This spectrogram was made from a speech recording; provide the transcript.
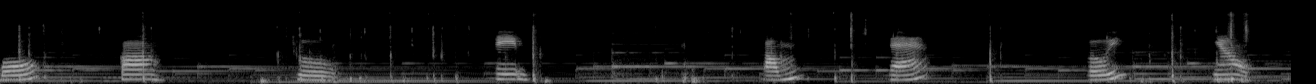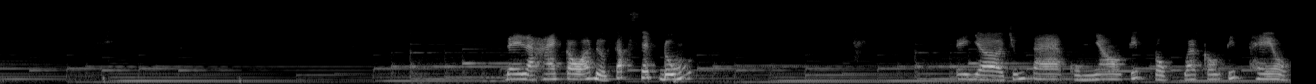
Bố. Con. Thường xem bóng. Đá. Với nhau. Đây là hai câu đã được sắp xếp đúng. Bây giờ chúng ta cùng nhau tiếp tục qua câu tiếp theo.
